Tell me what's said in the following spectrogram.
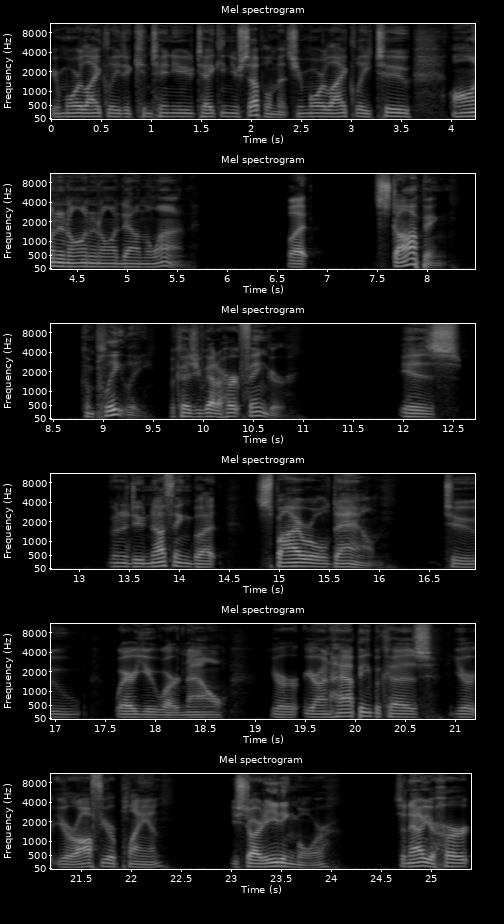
You're more likely to continue taking your supplements. You're more likely to on and on and on down the line. But stopping completely because you've got a hurt finger is going to do nothing but spiral down to where you are now you're you're unhappy because you're you're off your plan. You start eating more. So now you're hurt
